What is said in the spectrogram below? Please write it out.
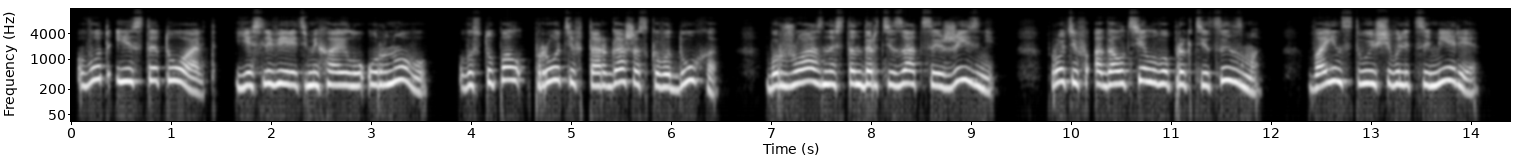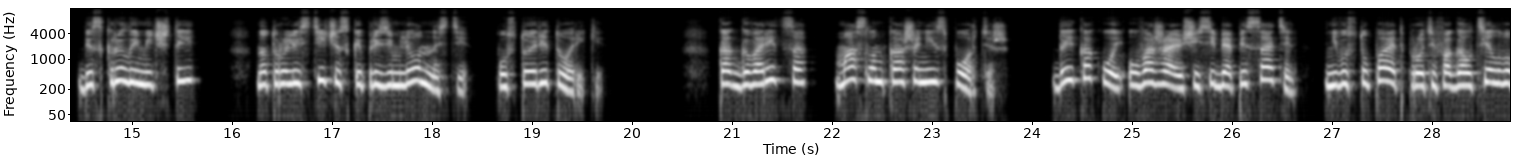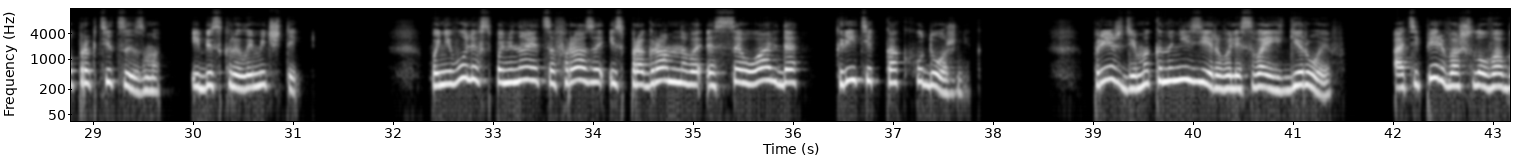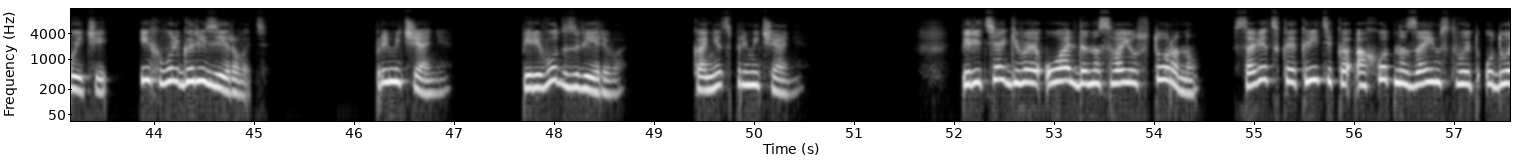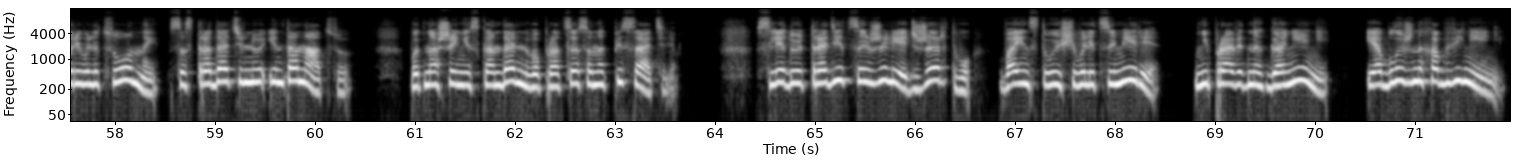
Вот и эстет Уальт, если верить Михаилу Урнову, выступал против торгашеского духа, буржуазной стандартизации жизни, против оголтелого практицизма, воинствующего лицемерия, бескрылой мечты, натуралистической приземленности, пустой риторики. Как говорится, Маслом каши не испортишь. Да и какой уважающий себя писатель не выступает против оголтелого практицизма и бескрылой мечты. Поневоле вспоминается фраза из программного эссе Уальда «Критик как художник». Прежде мы канонизировали своих героев, а теперь вошло в обычай их вульгаризировать. Примечание. Перевод Зверева. Конец примечания. Перетягивая Уальда на свою сторону, советская критика охотно заимствует у дореволюционной сострадательную интонацию в отношении скандального процесса над писателем. Следует традиции жалеть жертву воинствующего лицемерия, неправедных гонений и облыжных обвинений.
